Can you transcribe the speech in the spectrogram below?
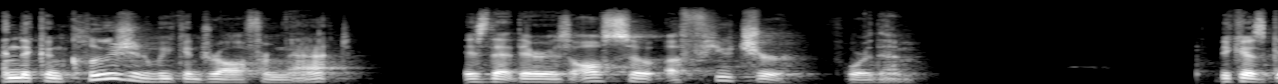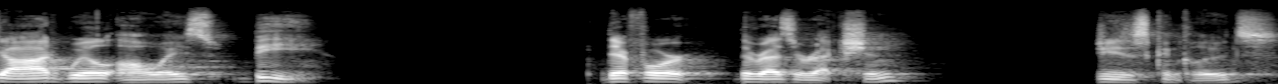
And the conclusion we can draw from that is that there is also a future for them because God will always be. Therefore, the resurrection, Jesus concludes,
